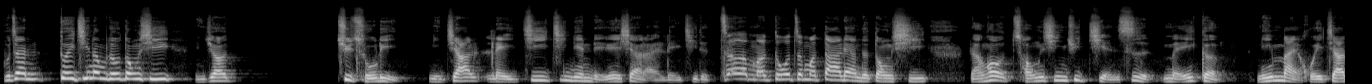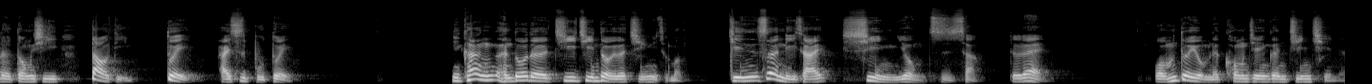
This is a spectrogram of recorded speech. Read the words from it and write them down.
不再堆积那么多东西，你就要去处理。你家累积今年累月下来累积的这么多这么大量的东西，然后重新去检视每一个你买回家的东西到底对还是不对？你看很多的基金都有一个警语，什么谨慎理财，信用至上，对不对？我们对于我们的空间跟金钱呢，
